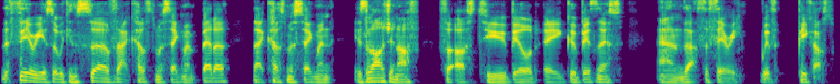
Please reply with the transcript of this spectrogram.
the theory is that we can serve that customer segment better. That customer segment is large enough for us to build a good business. And that's the theory with Bcast.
